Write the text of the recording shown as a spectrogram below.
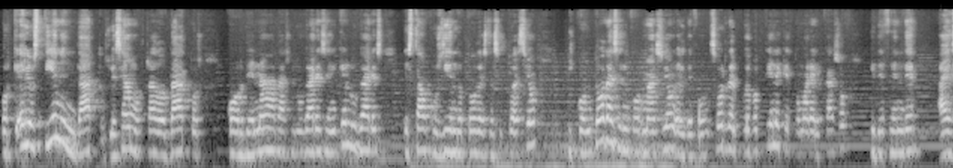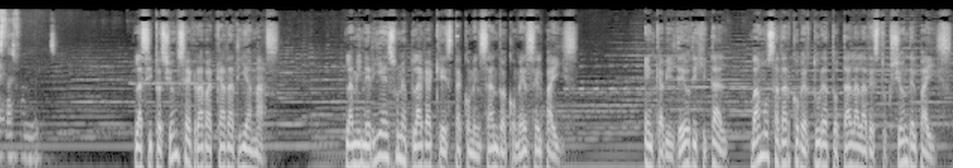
porque ellos tienen datos, les han mostrado datos coordenadas, lugares, en qué lugares está ocurriendo toda esta situación y con toda esa información el defensor del pueblo tiene que tomar el caso y defender a estas familias. La situación se agrava cada día más. La minería es una plaga que está comenzando a comerse el país. En Cabildeo Digital, vamos a dar cobertura total a la destrucción del país.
